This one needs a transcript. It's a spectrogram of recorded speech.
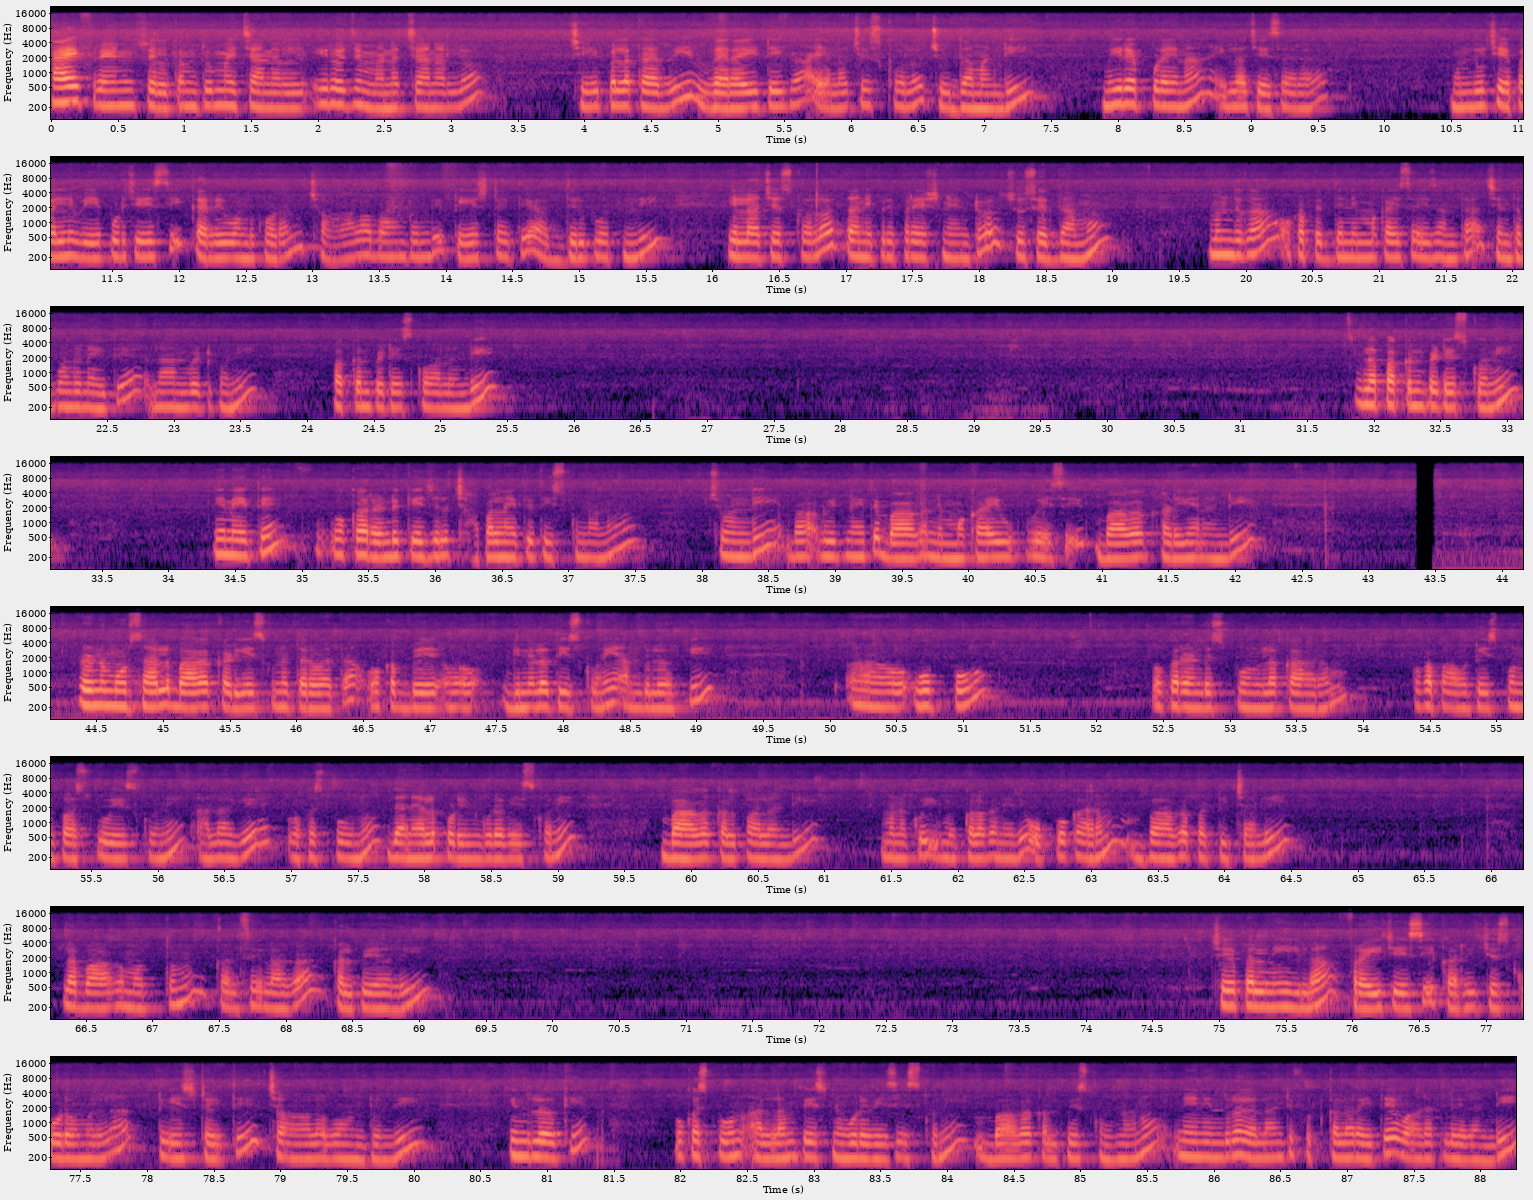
Hi friends welcome to my channel. ఈరోజు మన ఛానల్లో చేపల కర్రీ వెరైటీగా ఎలా చేసుకోవాలో చూద్దామండి. మీరు ఎప్పుడైనా ఇలా చేశారా? ముందు చేపల్ని వేపుడు చేసి కర్రీ వండుకోవడం చాలా బాగుంటుంది టేస్ట్ అయితే అద్దరిపోతుంది. ఎలా చేసుకోవాలో దాని ప్రిపరేషన్ ఏంటో చూసేద్దాము. ముందుగా ఒక పెద్ద నిమ్మకాయ సైజ్ అంతా చింతపండునైతే నానబెట్టుకొని పక్కన పెట్టేసుకోవాలండి. ఇలా పక్కన పెట్టేసుకొని నేనైతే ఒక రెండు కేజీల చేపలను అయితే తీసుకున్నాను. చూడండి బా వీటిని అయితే బాగా నిమ్మకాయ ఉప్పు వేసి బాగా కడిగానండి. రెండు మూడు సార్లు బాగా కడిగేసుకున్న తర్వాత ఒక బే గిన్నెలో తీసుకొని అందులోకి ఉప్పు ఒక రెండు స్పూన్ల కారం ఒక పావు టీ స్పూన్ పసుపు వేసుకొని అలాగే ఒక స్పూను ధనియాల పొడిని కూడా వేసుకొని బాగా కలపాలండి. మనకు ఈ ముక్కలకు అనేది ఉప్పు కారం బాగా పట్టించాలి. ఇలా బాగా మొత్తం కలిసేలాగా కలిపేయాలి. చేపల్ని ఇలా ఫ్రై చేసి కర్రీ చేసుకోవడం వల్ల టేస్ట్ అయితే చాలా బాగుంటుంది. ఇందులోకి ఒక స్పూన్ అల్లం పేస్ట్ని కూడా వేసేసుకొని బాగా కలిపేసుకుంటున్నాను. నేను ఇందులో ఎలాంటి ఫుడ్ కలర్ అయితే వాడట్లేదండి.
